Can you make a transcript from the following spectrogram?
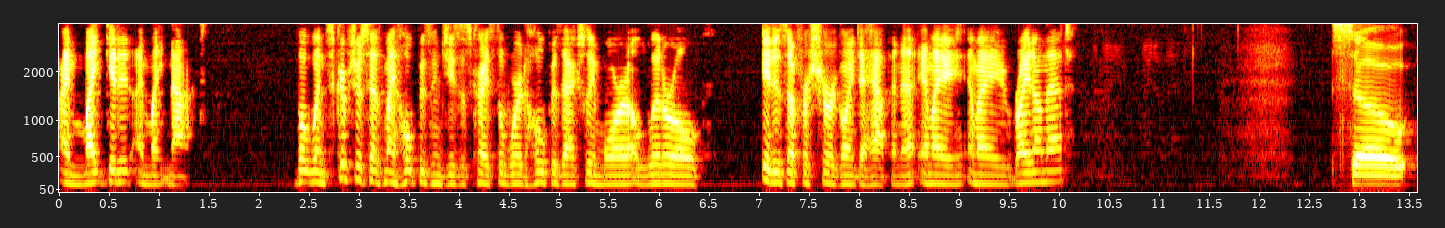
I might get it I might not. But when scripture says my hope is in Jesus Christ the word hope is actually more a literal it is a for sure going to happen. Am I am I right on that So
